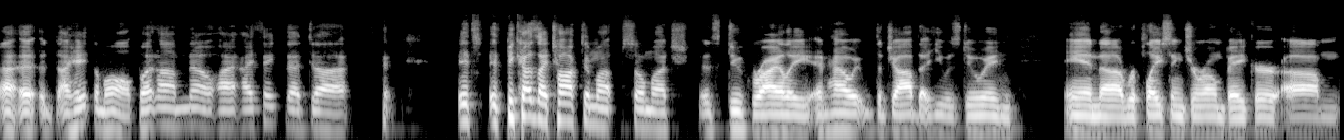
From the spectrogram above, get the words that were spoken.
I, hate them all, but um, no, I, I think that uh, it's it's because I talked him up so much as Duke Riley and how it, the job that he was doing in uh, replacing Jerome Baker. Um,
